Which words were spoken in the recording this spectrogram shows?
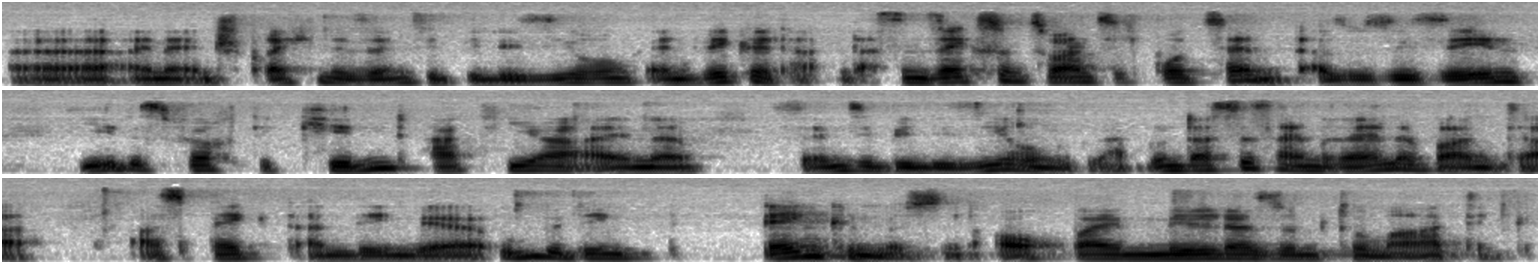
äh, eine entsprechende Sensibilisierung entwickelt hatten. Das sind 26 Prozent. Also Sie sehen, jedes vierte Kind hat hier eine Sensibilisierung gehabt. Und das ist ein relevanter Aspekt, an den wir unbedingt denken müssen, auch bei milder Symptomatik.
